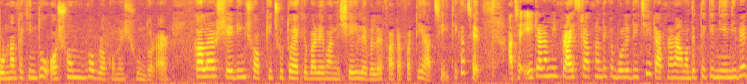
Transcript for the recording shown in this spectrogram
ওড়নাটা কিন্তু অসম্ভব রকমের সুন্দর। আর কালার শেডিং সব কিছু তো একেবারে মানে সেই লেভেলের ফাটাফাটি আছেই, ঠিক আছে? আচ্ছা এটার আমি প্রাইসটা আপনাদেরকে বলে দিচ্ছি, এটা আপনারা আমাদের থেকে নিয়ে নেবেন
